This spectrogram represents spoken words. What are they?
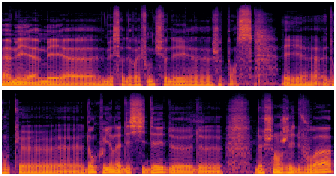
Euh, mais, euh, mais, euh, mais ça devrait fonctionner, je pense. Et donc, donc oui, on a décidé de, de, de changer de voie.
